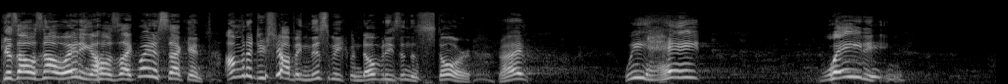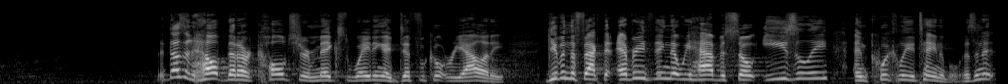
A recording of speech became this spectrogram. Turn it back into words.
because I was not waiting. I was like, wait a second. I'm going to do shopping this week when nobody's in the store, right? We hate waiting. It doesn't help that our culture makes waiting a difficult reality given the fact that everything that we have is so easily and quickly attainable, isn't it?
